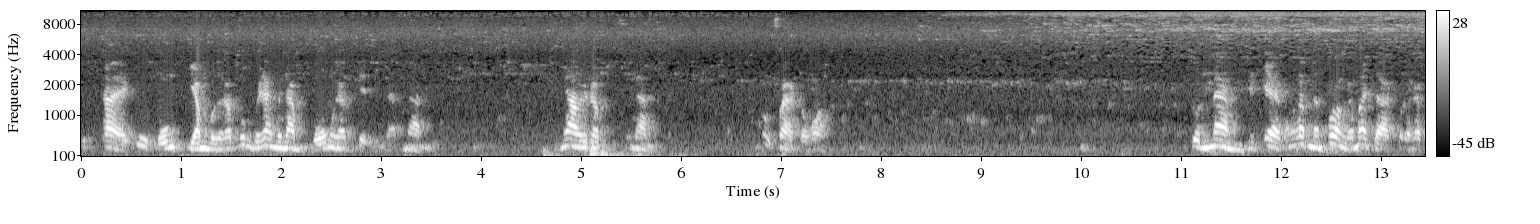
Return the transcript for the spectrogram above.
สุดท้ายคือโขงเทียมหมดครับลงไปทางแม่น้ำโขงครับเสร็จแล้วน้ำยาวเลยครับแม่น้ำก็ฝากกับห้องต้นน้ำแก่ของลำน้ำพองก็มาจากคนนะครับ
